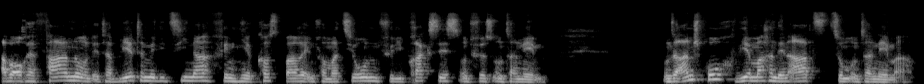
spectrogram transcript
aber auch erfahrene und etablierte Mediziner finden hier kostbare Informationen für die Praxis und fürs Unternehmen. Unser Anspruch, wir machen den Arzt zum Unternehmer.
